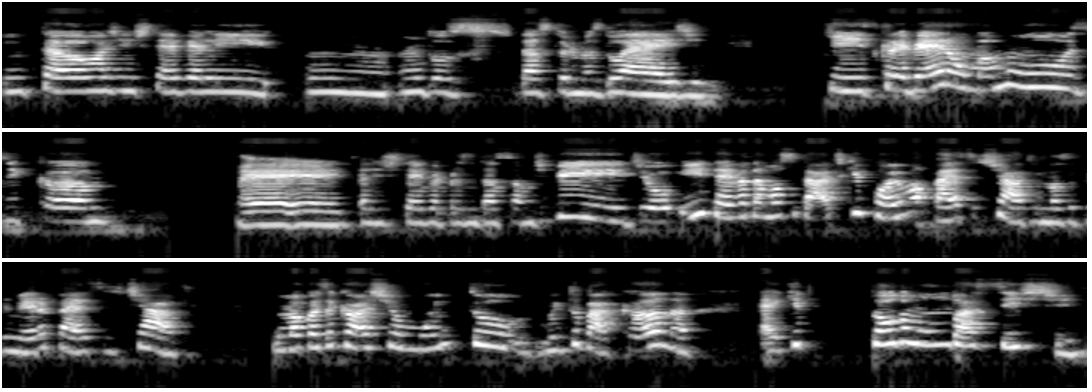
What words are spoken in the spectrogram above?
Então a gente teve ali um, um dos das turmas do EG que escreveram uma música, é, a gente teve apresentação de vídeo e teve a da mocidade, que foi uma peça de teatro, nossa primeira peça de teatro. E uma coisa que eu acho muito, muito bacana é que todo mundo assiste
